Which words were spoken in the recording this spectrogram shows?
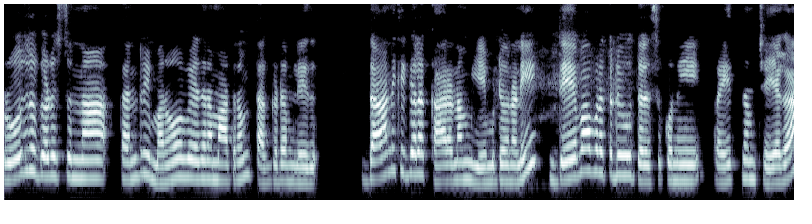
రోజులు గడుస్తున్నా తండ్రి మనోవేదన మాత్రం తగ్గడం లేదు. దానికి గల కారణం ఏమిటోనని దేవావ్రతుడు తెలుసుకుని ప్రయత్నం చేయగా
